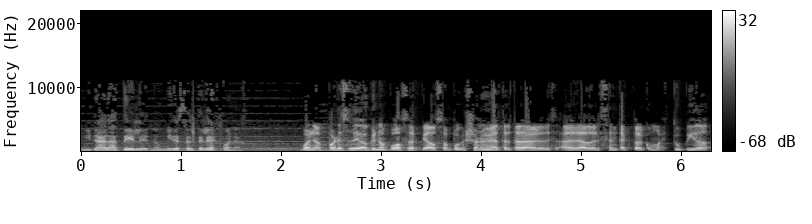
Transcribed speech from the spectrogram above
mira la tele, no mires el teléfono. Bueno, por eso digo que no puedo ser piadoso, porque yo no voy a tratar al, adolescente actual como estúpido.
